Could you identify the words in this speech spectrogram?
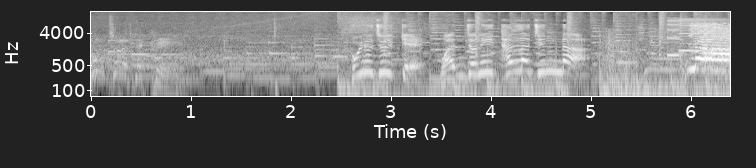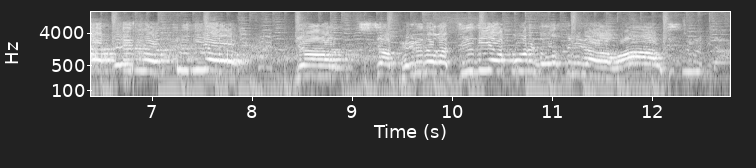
홍철의 태클. 보여줄게. 완전히 달라진다. 야 베르너 드디어 야 진짜 베르너가 드디어 골을 넣었습니다 와 자오 들어갑니다.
